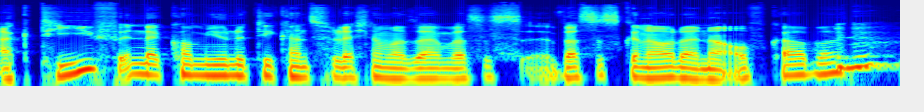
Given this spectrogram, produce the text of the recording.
aktiv in der Community. Kannst du vielleicht nochmal sagen, was ist, was ist genau deine Aufgabe? Mhm,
